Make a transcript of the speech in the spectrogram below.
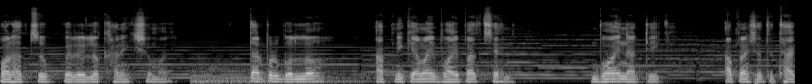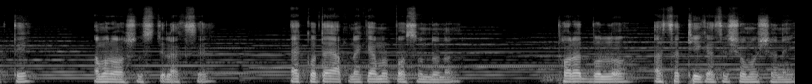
ফরহাদ চুপ করে রইল খানিক সময়। তারপর বলল, আপনি কি আমায় ভয় পাচ্ছেন? ভয় না, ঠিক। আপনার সাথে থাকতে আমার অস্বস্তি লাগছে। এক কথায় আপনাকে আমার পছন্দ না। ফরাদ বলল আচ্ছা ঠিক আছে, সমস্যা নেই।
